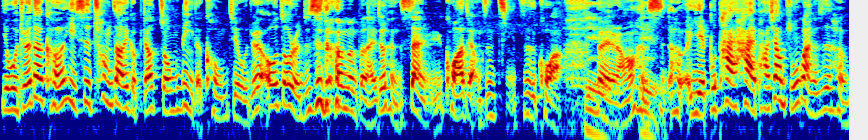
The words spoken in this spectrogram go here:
也我觉得可以是创造一个比较中立的空间。我觉得欧洲人就是 他们本来就很善于夸奖自己，自夸，嗯、对，然后很是、嗯、也不太害怕。像主管就是很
